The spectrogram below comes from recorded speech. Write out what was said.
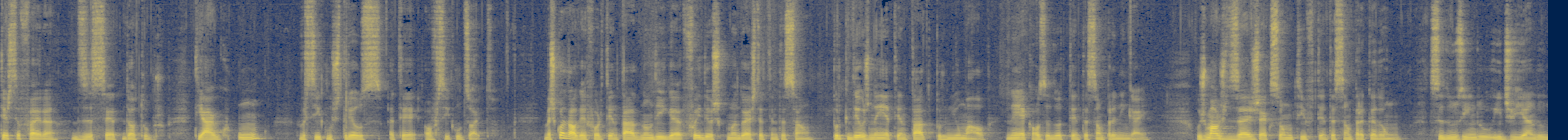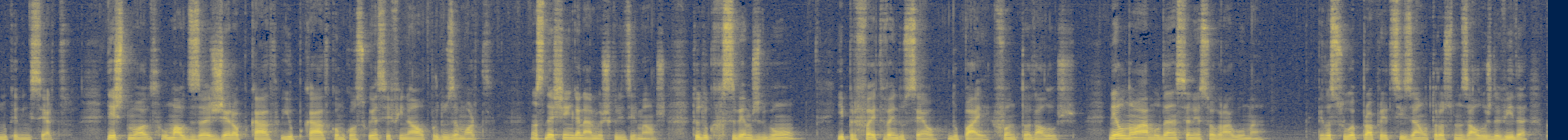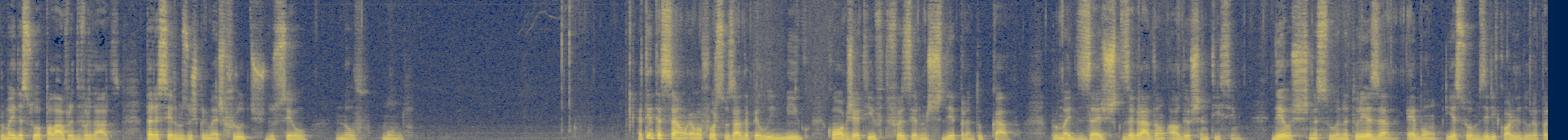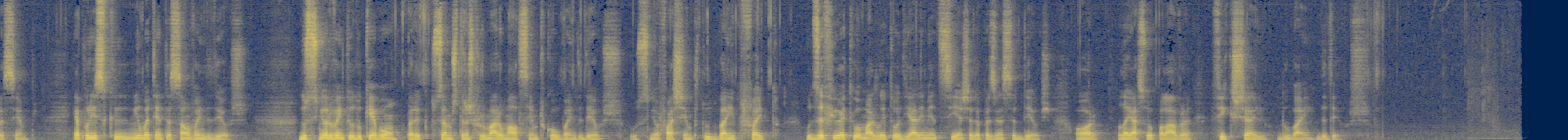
Terça-feira, 17 de outubro. Tiago 1, versículos 13 até ao versículo 18. Mas quando alguém for tentado, não diga: Foi Deus que mandou esta tentação, porque Deus nem é tentado por nenhum mal, nem é causador de tentação para ninguém. Os maus desejos é que são motivo de tentação para cada um, seduzindo e desviando do caminho certo. Deste modo, o mau desejo gera o pecado e o pecado, como consequência final, produz a morte. Não se deixem enganar, meus queridos irmãos. Tudo o que recebemos de bom e perfeito vem do céu, do Pai, fonte de toda a luz. Nele não há mudança nem sombra alguma. Pela sua própria decisão, trouxe-nos à luz da vida por meio da sua palavra de verdade, para sermos os primeiros frutos do seu novo mundo. A tentação é uma força usada pelo inimigo com o objetivo de fazer-nos ceder perante o pecado, por meio de desejos que desagradam ao Deus Santíssimo. Deus, na sua natureza, é bom e a sua misericórdia dura para sempre. É por isso que nenhuma tentação vem de Deus. Do Senhor vem tudo o que é bom, para que possamos transformar o mal sempre com o bem de Deus. O Senhor faz sempre tudo bem e perfeito. O desafio é que o amado leitor diariamente se encha da presença de Deus Ore, leia a sua palavra, fique cheio do bem de Deus.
